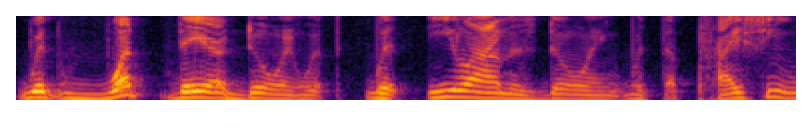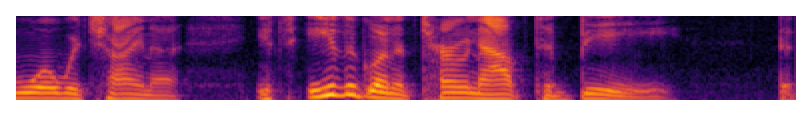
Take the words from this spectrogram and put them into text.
With what they are doing, with what Elon is doing with the pricing war with China, it's either going to turn out to be the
